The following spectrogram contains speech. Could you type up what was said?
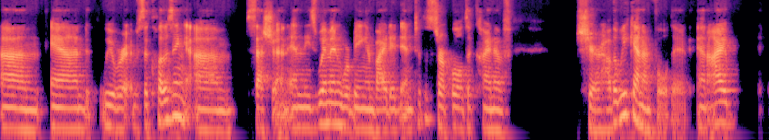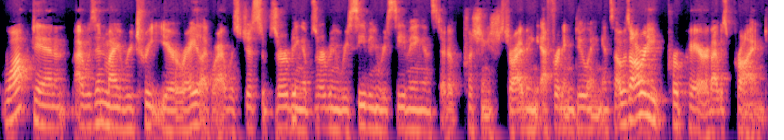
um, and we were. It was a closing um, session, and these women were being invited into the circle to kind of share how the weekend unfolded. And I walked in. I was in my retreat year, right, like where I was just observing, observing, receiving, receiving instead of pushing, striving, efforting, doing. And so I was already prepared. I was primed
